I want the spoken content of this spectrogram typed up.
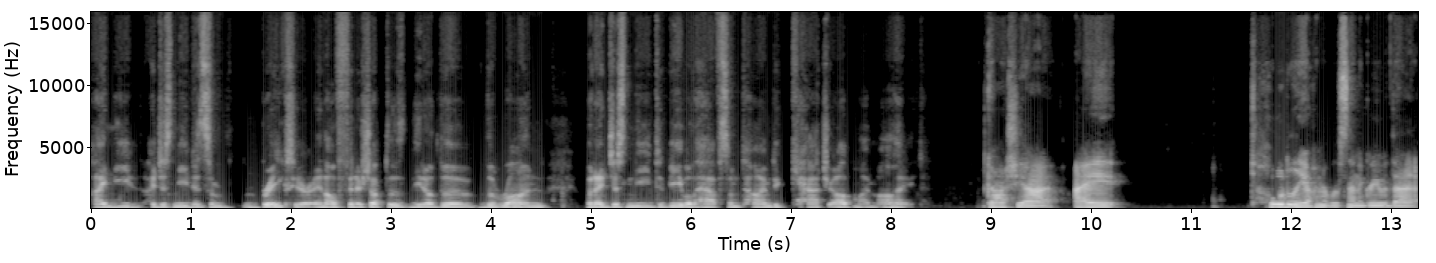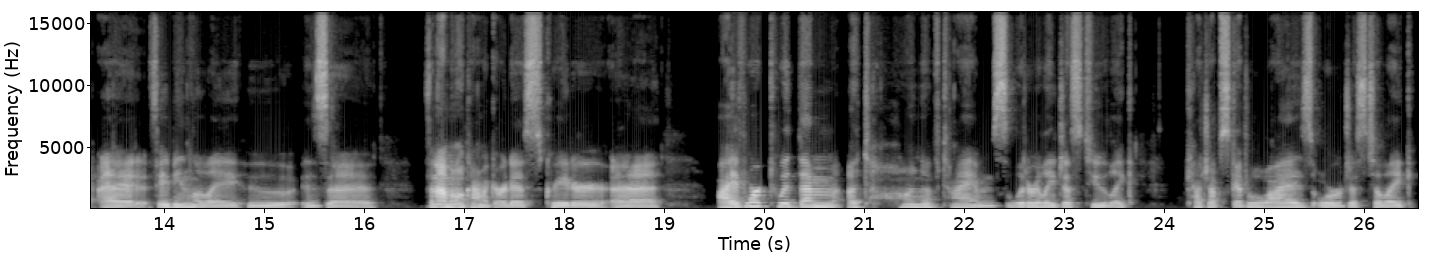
I need I just needed some breaks here and I'll finish up the you know the the run but I just need to be able to have some time to catch up my mind. Gosh, yeah. I totally 100% agree with that. Uh, Fabian Lelay, who is a phenomenal comic artist, creator, uh, I've worked with them a ton of times, literally just to like catch up schedule wise or just to like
